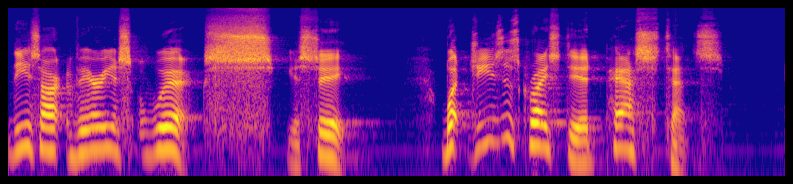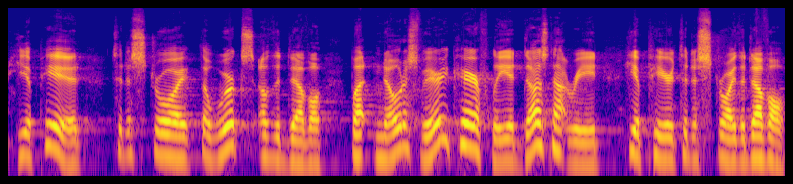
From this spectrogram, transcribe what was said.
These are various works, you see. What Jesus Christ did, past tense, he appeared to destroy the works of the devil. But notice very carefully, it does not read, He appeared to destroy the devil.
